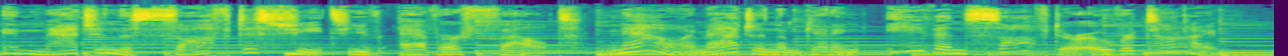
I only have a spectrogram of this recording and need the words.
Imagine the softest sheets you've ever felt. Now imagine them getting even softer over time.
